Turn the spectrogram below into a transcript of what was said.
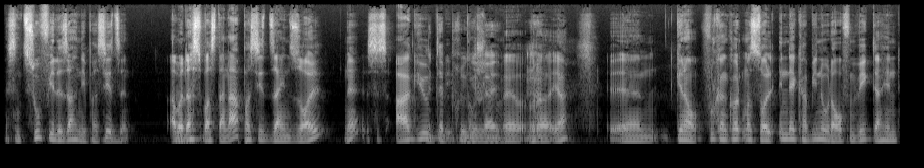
es sind zu viele Sachen, die passiert sind. Aber das, was danach passiert sein soll, ne, es ist arguably, Mit der Prügelei. äh, oder ja. Ähm, genau, Fulkan Korkmaz soll in der Kabine oder auf dem Weg dahin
